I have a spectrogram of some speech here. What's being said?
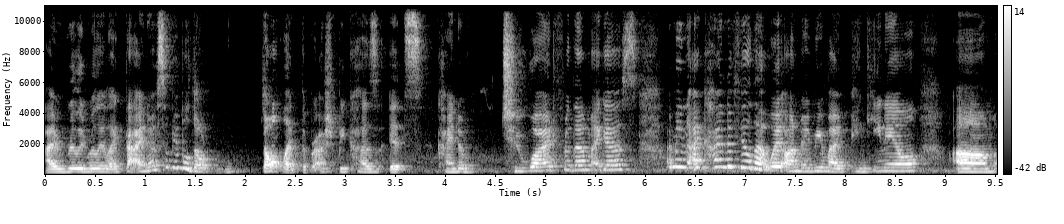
I really really like that. I know some people don't don't like the brush because it's kind of too wide for them I guess. I mean I kind of feel that way on maybe my pinky nail um,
